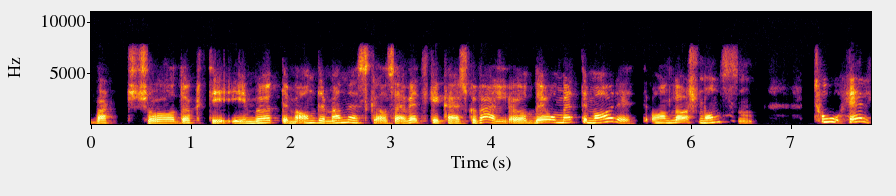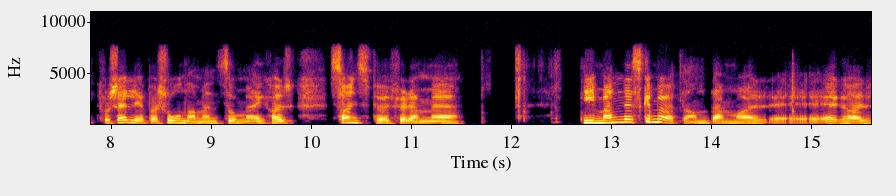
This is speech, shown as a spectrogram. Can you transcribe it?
vært så dyktig i møte med andre mennesker. Altså, jeg vet ikke hva jeg skulle velge. Og det er jo Mette-Marit og han Lars Monsen. To helt forskjellige personer, men som jeg har sans for. For de, de menneskemøtene de har Jeg har,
